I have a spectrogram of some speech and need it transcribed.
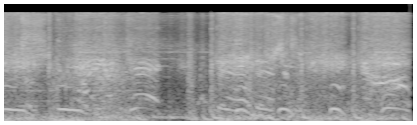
Fire kick!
